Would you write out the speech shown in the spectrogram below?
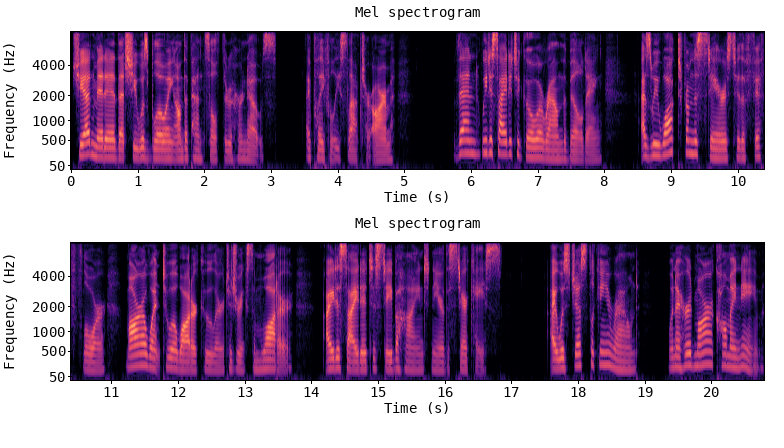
She admitted that she was blowing on the pencil through her nose. I playfully slapped her arm. Then we decided to go around the building. As we walked from the stairs to the fifth floor, Mara went to a water cooler to drink some water. I decided to stay behind near the staircase. I was just looking around when I heard Mara call my name.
